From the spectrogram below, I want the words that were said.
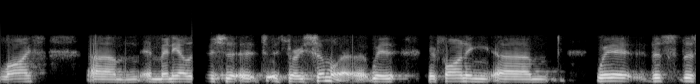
life. Um, and many other churches, it's, very similar. We're, we're finding um, where this, this,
